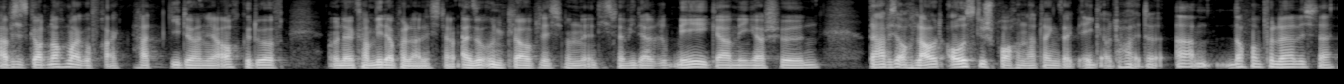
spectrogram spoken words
habe ich es Gott nochmal gefragt. Hat Gideon ja auch gedurft und dann kam wieder Polarlichter. Also unglaublich und diesmal wieder mega, mega schön. Da habe ich auch laut ausgesprochen, habe dann gesagt, ey Gott, heute Abend nochmal Polarlichter.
